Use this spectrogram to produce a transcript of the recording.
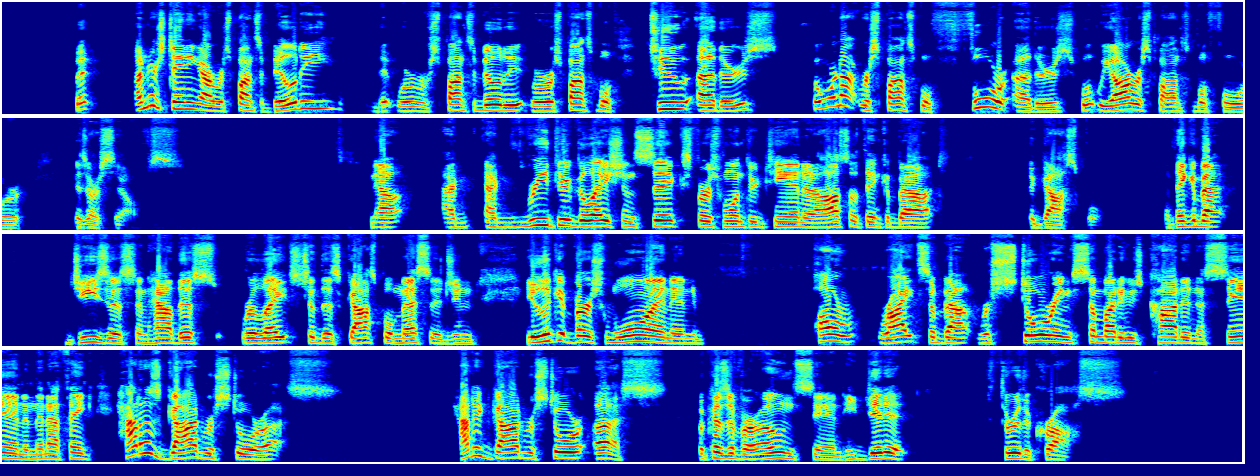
But understanding our responsibility, that we're responsibility we're responsible to others, but we're not responsible for others. What we are responsible for is ourselves. Now, I, I read through Galatians 6, verse 1 through 10, and I also think about the gospel. I think about Jesus and how this relates to this gospel message. And you look at verse 1, and Paul writes about restoring somebody who's caught in a sin. And then I think, how does God restore us? How did God restore us because of our own sin? He did it through the cross.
